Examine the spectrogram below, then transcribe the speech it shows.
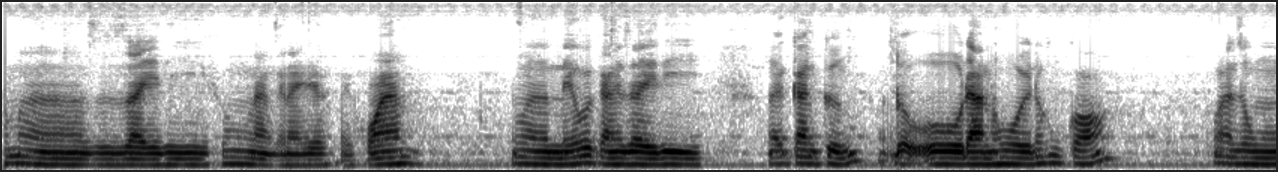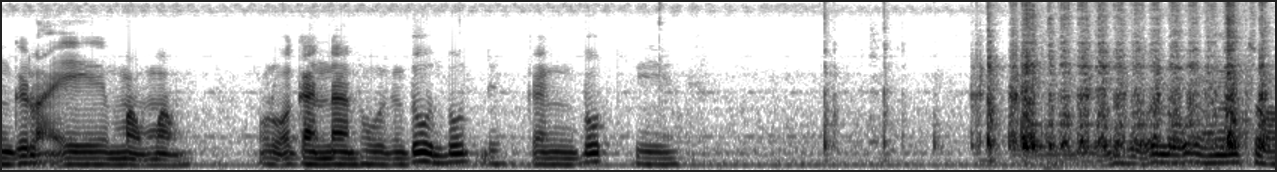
Nếu mà dày thì không làm cái này được phải khoan nhưng mà nếu mà càng dày thì lại càng cứng độ đàn hồi nó không có các bạn dùng cái loại mỏng mỏng độ càng đàn hồi càng tốt tốt càng tốt thì lỗ lỗ nó tròn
